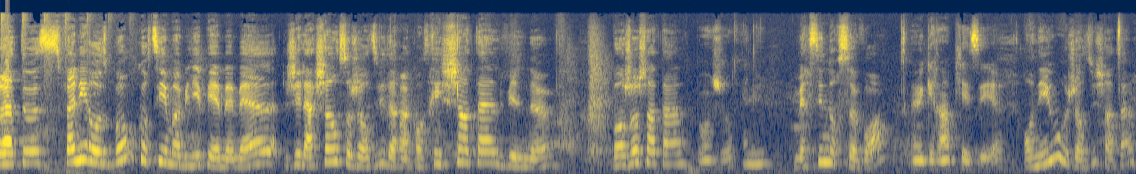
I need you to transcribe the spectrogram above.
à tous, Fanny Rosebaum, courtier immobilier PMML. J'ai la chance aujourd'hui de rencontrer Chantal Villeneuve. Bonjour Chantal. Bonjour Fanny. Merci de nous recevoir. Un grand plaisir. On est où aujourd'hui Chantal?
